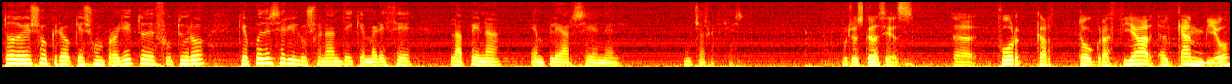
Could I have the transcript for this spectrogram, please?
Todo eso creo que es un proyecto de futuro que puede ser ilusionante y que merece la pena emplearse en él. Muchas gracias. Muchas gracias. Eh, por cartografiar el cambio,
